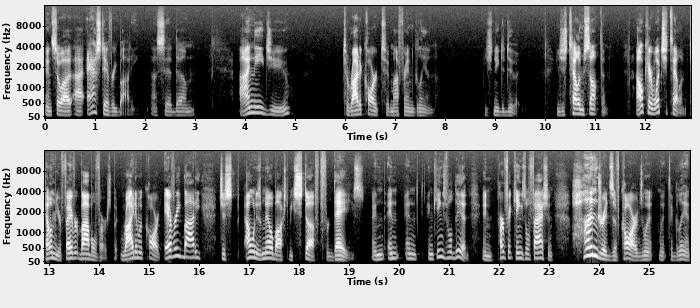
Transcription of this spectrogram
And so I, I asked everybody, I said, um, I need you to write a card to my friend Glenn. You just need to do it. And just tell him something. I don't care what you tell him. Tell him your favorite Bible verse, but write him a card. Everybody just, I want his mailbox to be stuffed for days. And, and, and, and Kingsville did in perfect Kingsville fashion. Hundreds of cards went, went to Glenn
